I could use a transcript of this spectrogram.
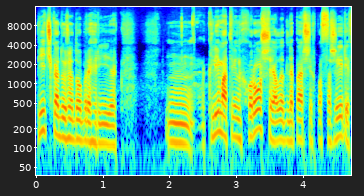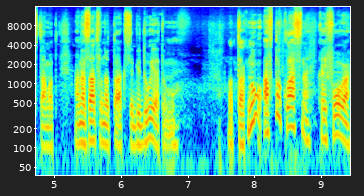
Пічка дуже добре гріє. Клімат він хороший, але для перших пасажирів, там, от, а назад воно так собі дує. Тому от так. Ну, авто класне, кайфове.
